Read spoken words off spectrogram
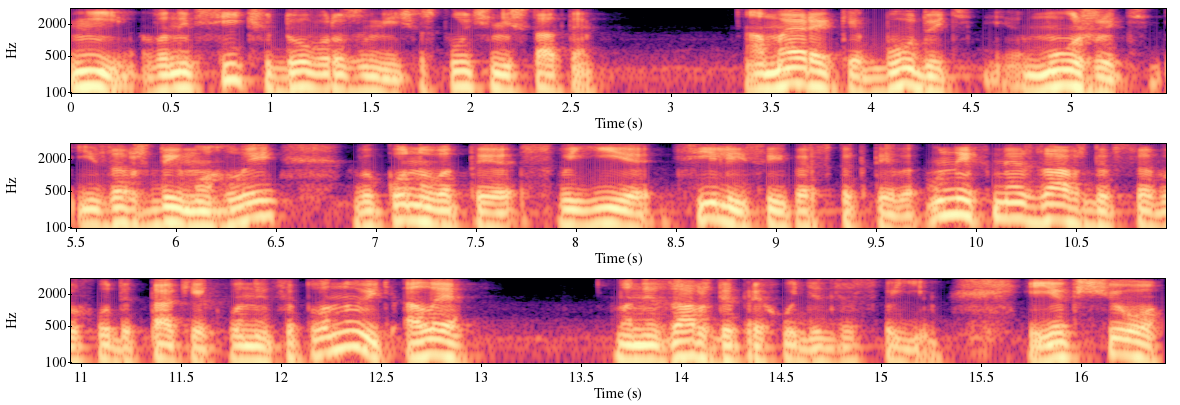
ні, вони всі чудово розуміють, що Сполучені Штати. Америки будуть, можуть і завжди могли виконувати свої цілі і свої перспективи. У них не завжди все виходить так, як вони це планують, але вони завжди приходять за своїм. І якщо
